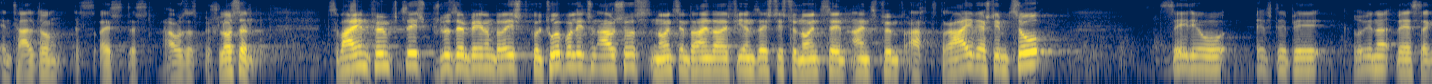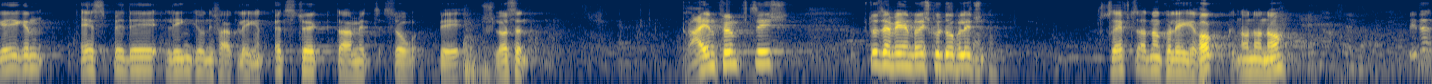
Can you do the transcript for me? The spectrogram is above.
Enthaltung des Rest des Hauses beschlossen. 52 Beschlussempfehlung Bericht Kulturpolitischen Ausschuss 1933 64 zu 19 1583. Wer stimmt zu? CDU, FDP, GRÜNE. Wer ist dagegen? SPD, LINKE und die Frau Kollegin Öztürk. Damit so beschlossen. 53. Schlussempfehlung Bericht Kulturpolitische Geschäftsordnung, Kollege Rock. No, no, no. Bitte?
